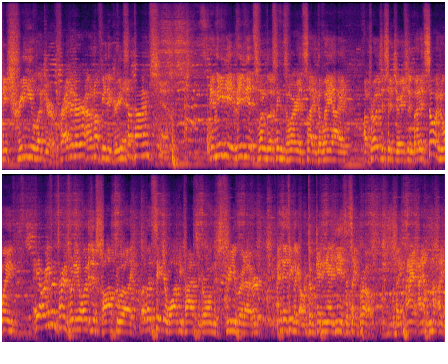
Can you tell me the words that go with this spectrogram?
they treat you like you're a predator. I don't know if you'd agree sometimes. Yeah. And maybe maybe it's one of those things where it's like the way I approach a situation, but it's so annoying. Or even times when you want to just talk to a like, let's say you're walking past a girl on the street or whatever, and they think like, oh, don't get any ideas. It's like, bro, like I, I don't know. Like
